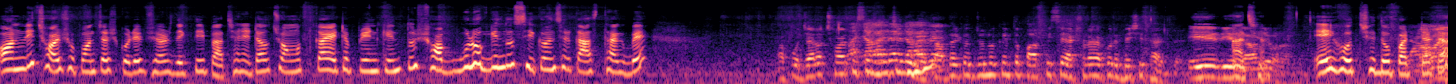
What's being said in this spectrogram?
অনলি ছয়শো পঞ্চাশ করে ভিউয়ার্স দেখতেই পাচ্ছেন। এটাও চমৎকার এটা প্রিন্ট কিন্তু সবগুলো কিন্তু সিকোয়েন্সের কাজ থাকবে। আপু যারা 6 পিসের নিচে নেবে তাদের জন্য কিন্তু পার পিসে 100 টাকা করে বেশি থাকবে। এই আচ্ছা। এই হচ্ছে দোপাট্টাটা।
